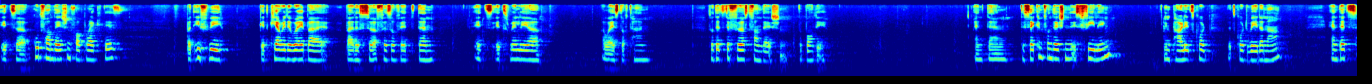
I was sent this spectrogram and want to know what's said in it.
it's a good foundation for practice. But if we get carried away by by the surface of it, then it's it's really a, a waste of time. So that's the first foundation, the body. And then the second foundation is feeling. In Pali, it's called that's called Vedana, and that's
